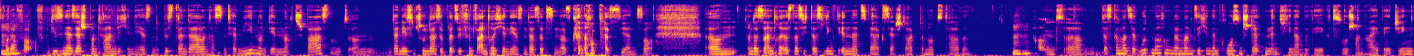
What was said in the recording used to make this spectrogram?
Mhm. Oder die sind ja sehr spontan, die Chinesen. Du bist dann da und hast einen Termin und denen macht Spaß. Und ähm, in der nächsten Stunde hast du plötzlich fünf andere Chinesen da sitzen. Das kann auch passieren. So. Ähm, und das andere ist, dass ich das LinkedIn-Netzwerk sehr stark benutzt habe. Mhm. Und äh, das kann man sehr gut machen, wenn man sich in den großen Städten in China bewegt, so Shanghai, Beijing.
